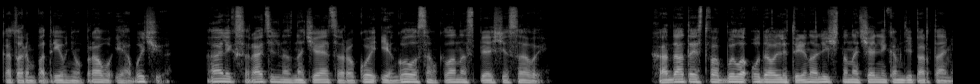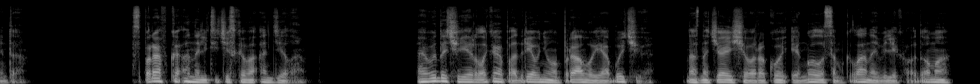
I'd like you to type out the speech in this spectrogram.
которым по древнему праву и обычаю Алекс Ратель назначается рукой и голосом клана Спящей Совы. Ходатайство было удовлетворено лично начальником департамента. Справка аналитического отдела. Выдача ярлыка по древнему праву и обычаю, назначающего рукой и голосом клана Великого дома,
